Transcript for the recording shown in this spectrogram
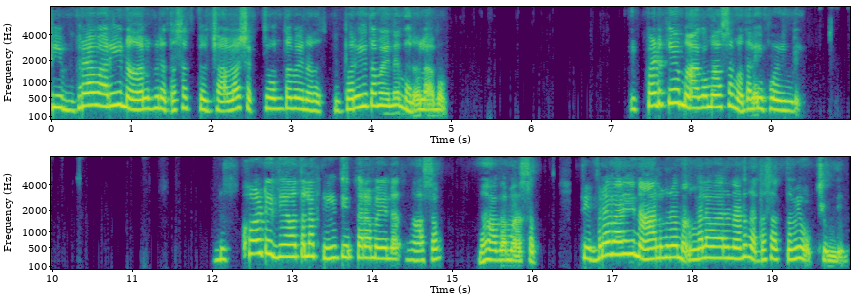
ఫిబ్రవరి నాలుగు రథసత్తు చాలా శక్తివంతమైన విపరీతమైన ధనలాభం. ఇప్పటికే మాఘమాసం మొదలైపోయింది. ముక్కోటి దేవతల ప్రీతికరమైన మాసం మాఘమాసం. ఫిబ్రవరి నాలుగున మంగళవారం నాడు రథసప్తమి వచ్చింది.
